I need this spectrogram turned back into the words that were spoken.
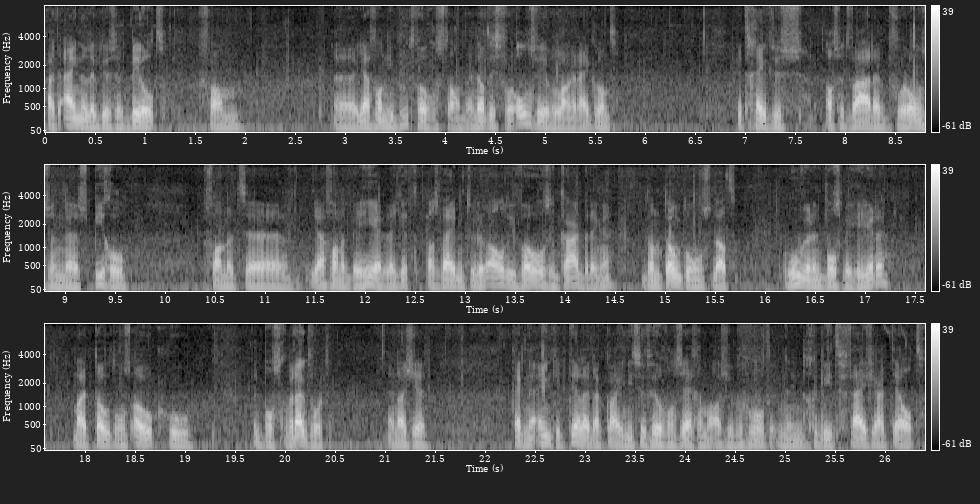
uiteindelijk dus het beeld van, eh, ja, van die broedvogelstand. En dat is voor ons weer belangrijk, want het geeft dus als het ware voor ons een eh, spiegel van het, eh, ja, van het beheer. Weet je, als wij natuurlijk al die vogels in kaart brengen, dan toont ons dat hoe we het bos beheren, maar het toont ons ook hoe het bos gebruikt wordt. En als je, kijk naar één keer tellen, daar kan je niet zoveel van zeggen, maar als je bijvoorbeeld in een gebied vijf jaar telt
